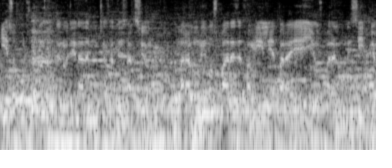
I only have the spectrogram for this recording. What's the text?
y eso por supuesto que nos llena de mucha satisfacción. Para los mismos padres de familia, para ellos, para el municipio,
